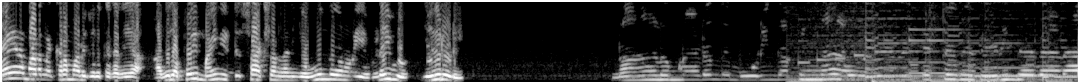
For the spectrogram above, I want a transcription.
மேகரமான நக்கரமாடு கரமாடு எடுத்த கதையா அதுல போய் மைண்ட் டிஸ்ட்ராக்ஷன்ல நீங்க உழுந்ததனுடைய விளைவு எதிரொலி. நாளும் நடந்து முடிந்த பின்னால் கெட்டது தெரிந்ததடா.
